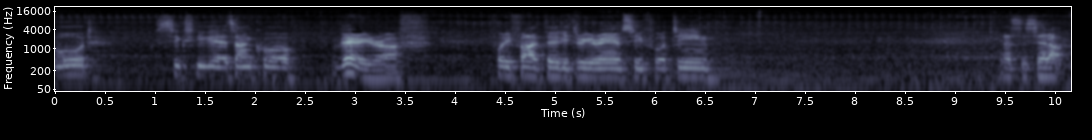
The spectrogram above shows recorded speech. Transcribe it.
board, 6 gigahertz uncore, very rough. 4533 RAM C14. That's the setup.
